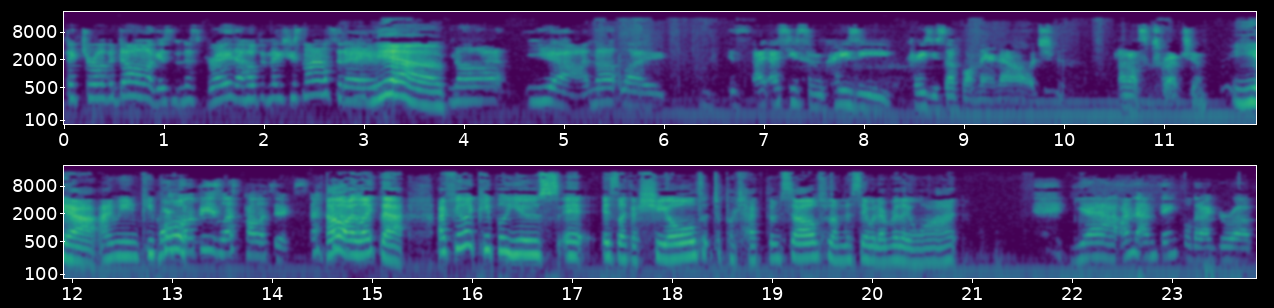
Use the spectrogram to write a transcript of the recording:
picture of a dog. Isn't this great? I hope it makes you smile today. Yeah. Not, yeah, not like. It's, I, I see some crazy, crazy stuff on there now, which I don't subscribe to. Yeah, I mean, people. More puppies, less politics. oh, I like that. I feel like people use it as like a shield to protect themselves for them to say whatever they want. Yeah, I'm, I'm thankful that I grew up.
